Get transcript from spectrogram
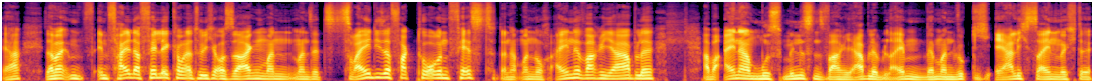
Ja, sag mal, im, im, Fall der Fälle kann man natürlich auch sagen, man, man setzt zwei dieser Faktoren fest, dann hat man noch eine Variable, aber einer muss mindestens Variable bleiben, wenn man wirklich ehrlich sein möchte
